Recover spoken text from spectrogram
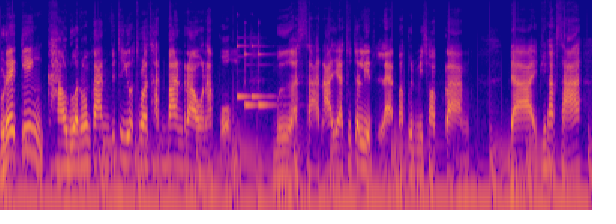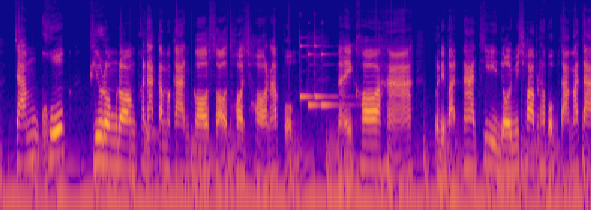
breaking ข่าวด่วนวงการวิทยุโทรทัศน์บ้านเรานะผม เมื่อศาลอาญาทุจริต และประพฤติมิชอบกลาง ได้พิพากษาจำคุกพี่รงรองคณะกรรมการกสทชนะครับผม ในข้อหาปฏิบัติหน้าที่โดยมิชอบนะครับผมตามมาตรา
